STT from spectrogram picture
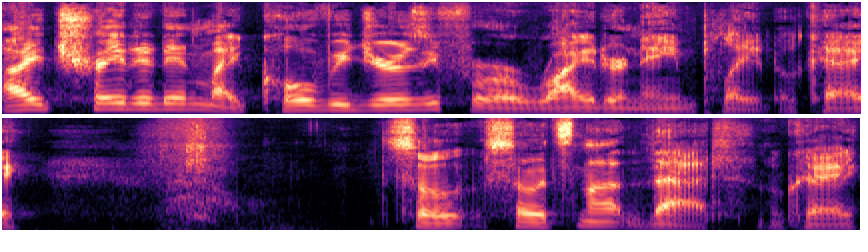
I traded in my Covey jersey for a Ryder nameplate. Okay. So so it's not that. Okay.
